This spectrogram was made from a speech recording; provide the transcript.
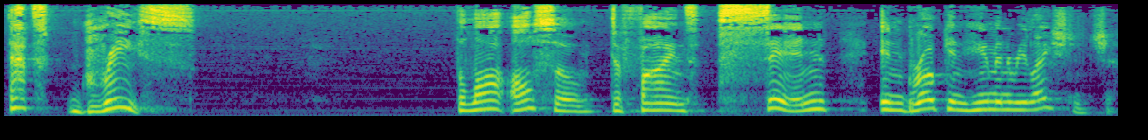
That's grace. The law also defines sin in broken human relationships.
